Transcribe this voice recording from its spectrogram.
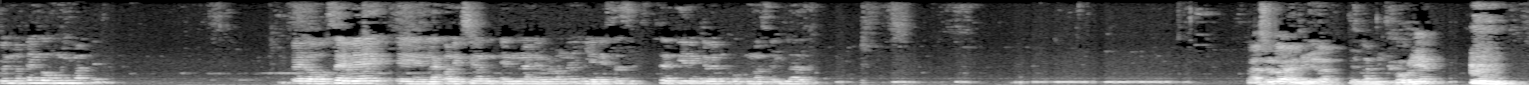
pues no tengo una imagen, pero se ve eh, la conexión en una neurona y en estas se, tiene que ver un poco más aisladas. La célula de la, de la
